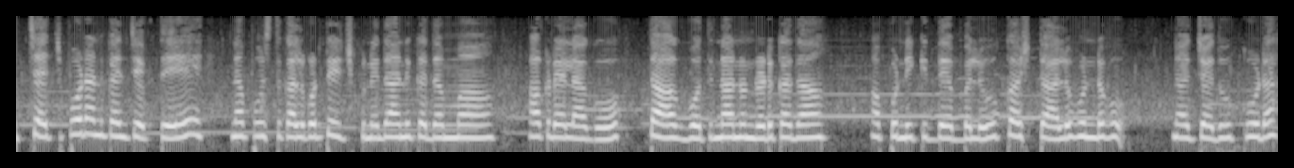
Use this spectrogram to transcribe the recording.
చచ్చిపోవడానికని చెప్తే నా పుస్తకాలు కూడా తెచ్చుకునేదాన్ని కదమ్మా. అక్కడ ఎలాగో తాగుబోతున్నాను ఉండడు కదా. అప్పుడు నీకు దెబ్బలు కష్టాలు ఉండవు. నా చదువు కూడా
